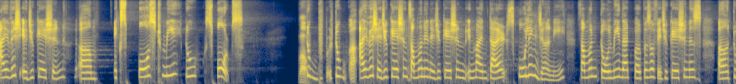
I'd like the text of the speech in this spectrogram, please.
i wish education um, exposed me to sports. Wow. to to uh, i wish education someone in education in my entire schooling journey someone told me that purpose of education is uh, to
